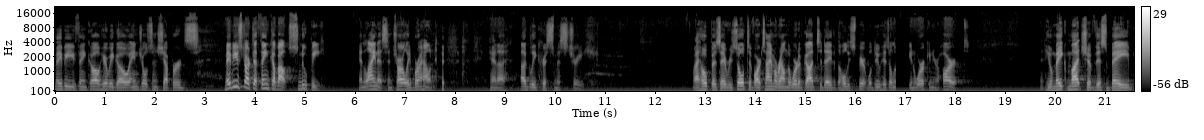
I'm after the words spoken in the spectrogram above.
Maybe you think, oh, here we go, angels and shepherds. Maybe you start to think about Snoopy and Linus and Charlie Brown and an ugly Christmas tree. I hope as a result of our time around the Word of God today that the Holy Spirit will do His illuminating work in your heart. And He'll make much of this babe,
